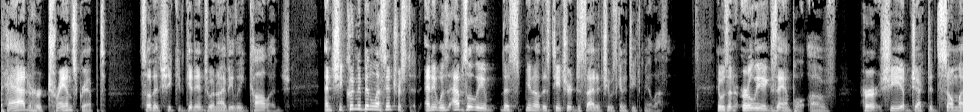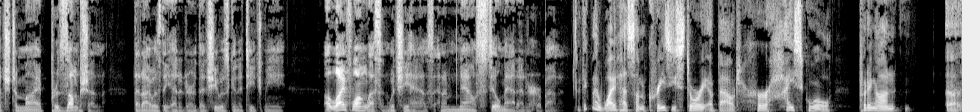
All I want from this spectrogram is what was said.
pad her transcript so that she could get into an Ivy League college. And she couldn't have been less interested. And it was absolutely this, you know, this teacher decided she was going to teach me a lesson. It was an early example of her. She objected so much to my presumption that I was the editor that she was going to teach me a lifelong lesson, which she has. And I'm now still mad at her about it. I think my wife has some crazy story about her high school putting on a,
